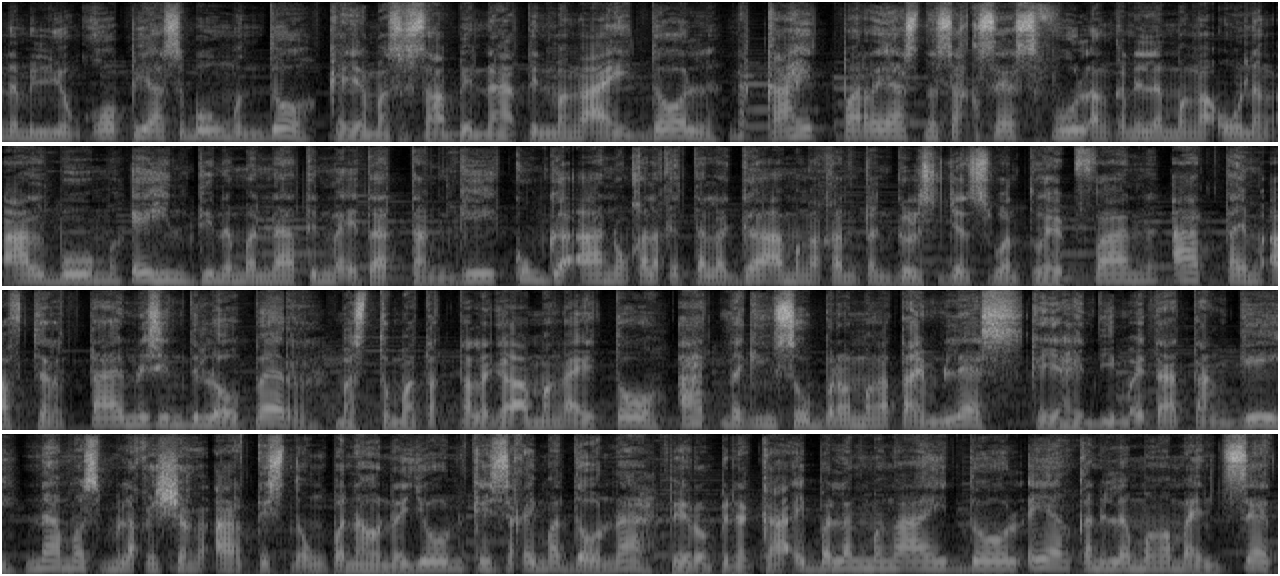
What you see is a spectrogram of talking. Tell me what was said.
na milyong kopya sa buong mundo. Kaya masasabi natin mga idol na kahit parehas na successful ang kanilang mga unang album eh hindi naman natin maitatanggi kung gaano kalaki talaga ang mga kantang Girls Just Want to Have Fun at Time After Time ni Cyndi Lauper. Mas tumatak talaga ang mga ito at naging sobrang mga timeless kaya hindi maitatanggi na mas malaki siyang artist noong panahon na yon kaysa kay Madonna. Pero ang pinagkaiba lang mga idol ay ang kanilang mga mindset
